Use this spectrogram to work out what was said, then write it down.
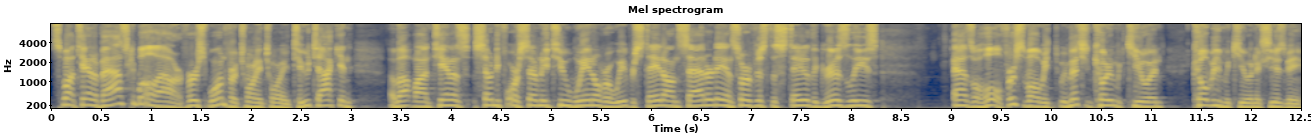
It's Montana Basketball Hour, first one for 2022, talking about Montana's 74 72 win over Weber State on Saturday and sort of just the state of the Grizzlies as a whole. First of all, we, we mentioned Cody McEwen, Koby McEwen, excuse me.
